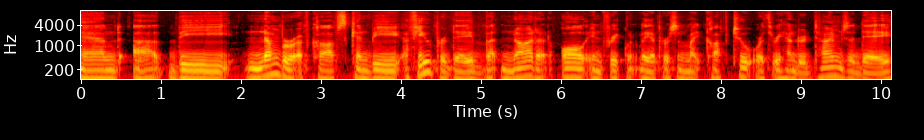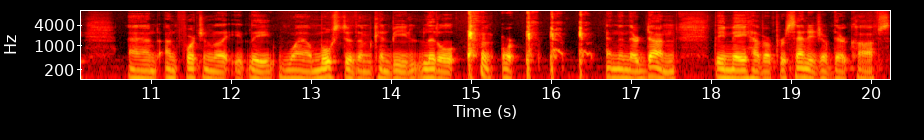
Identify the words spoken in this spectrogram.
and uh, the number of coughs can be a few per day, but not at all infrequently. A person might cough two or three hundred times a day, and unfortunately, while most of them can be little or and then they're done, they may have a percentage of their coughs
